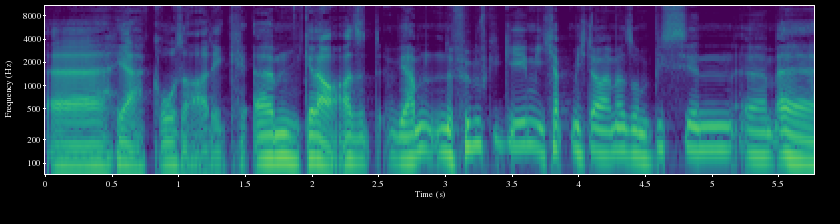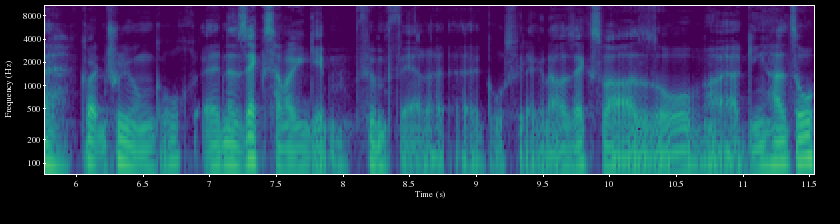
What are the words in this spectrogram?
Äh, ja, großartig. Ähm, genau, also wir haben eine 5 gegeben. Ich habe mich da immer so ein bisschen, ähm, äh, Gott, Entschuldigung, Geruch, äh, eine 6 haben wir gegeben. 5 wäre äh, Großfehler, genau. 6 war also so, naja, ging halt so.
